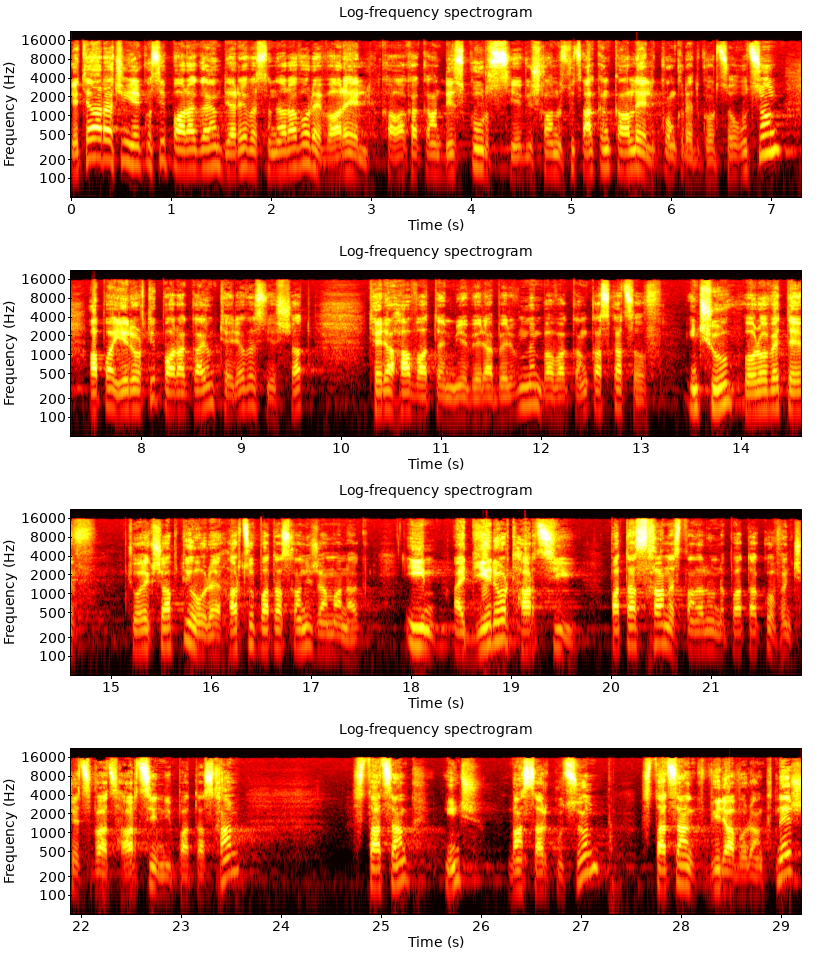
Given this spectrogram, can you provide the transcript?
Եթե առաջին երկուսի պարագայում դեռևս հնարավոր է վարել քաղաքական դիսկուրս եւ իշխանությունից ակնկալել կոնկրետ գործողություն, ապա երրորդի պարագայում թերևս ես շատ թերահավատ եմ եւ վերաբերվում եմ բավական կասկածով։ Ինչու? Որովհետեւ ճորեքշաբթի օրը հարց ու պատասխանի ժամանակ իմ այդ երրորդ հարցի պատասխանը ստանալու նպատակով հնչեցված հարցին ի պատասխան ստացանք ինչ բանսարկություն, ստացանք վիրավորանքներ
